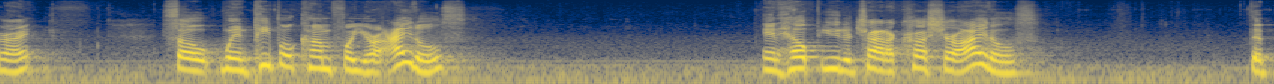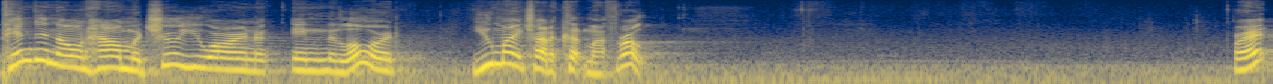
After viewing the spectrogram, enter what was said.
Right? So when people come for your idols and help you to try to crush your idols, depending on how mature you are in the, in the Lord, you might try to cut my throat. Right?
